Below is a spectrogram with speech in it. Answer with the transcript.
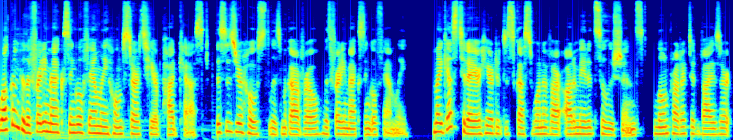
Welcome to the Freddie Mac Single Family Home Starts Here podcast. This is your host, Liz McGavro with Freddie Mac Single Family. My guests today are here to discuss one of our automated solutions, Loan Product Advisor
